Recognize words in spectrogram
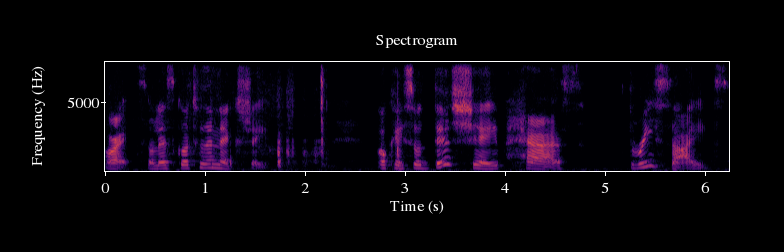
All right, so let's go to the next shape. Okay, so this shape has three sides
